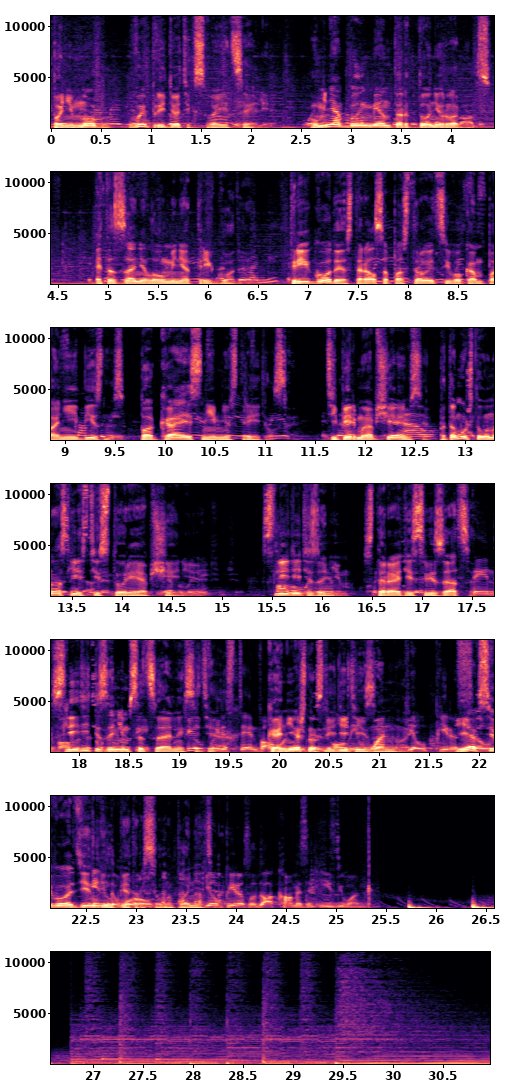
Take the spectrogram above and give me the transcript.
Понемногу вы придете к своей цели. У меня был ментор Тони Робинс. Это заняло у меня три года. Три года я старался построить с его компанией бизнес, пока я с ним не встретился. Теперь мы общаемся, потому что у нас есть история общения. Следите за ним, старайтесь связаться, следите за ним в социальных сетях. Конечно, следите и за мной. Я всего один Гил Петерсон на планете.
